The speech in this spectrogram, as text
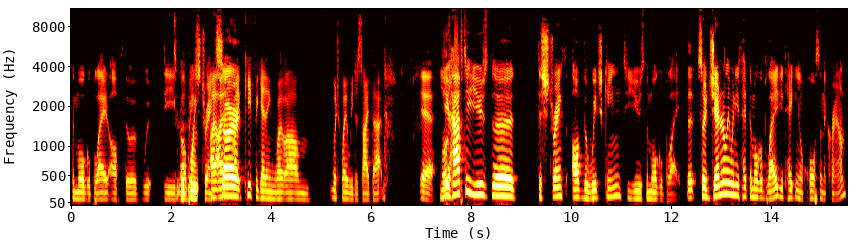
the Morgul Blade off the wi- the It's a good Felbeast point. strength. I, I, so I keep forgetting wh- um, which way we decide that. yeah. you have to use the the strength of the Witch King to use the Morgul Blade. The- so generally, when you take the Morgul Blade, you're taking a horse and a crown.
